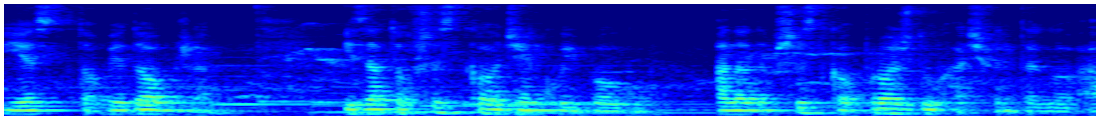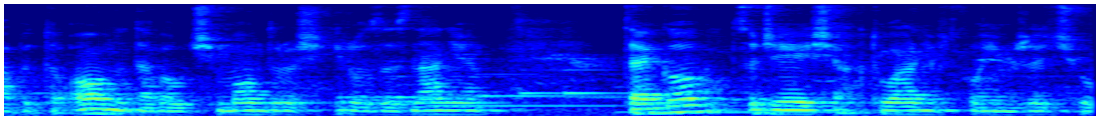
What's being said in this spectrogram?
jest Tobie dobrze. I za to wszystko dziękuj Bogu a nade wszystko proś Ducha Świętego, aby to On dawał Ci mądrość i rozeznanie tego, co dzieje się aktualnie w Twoim życiu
